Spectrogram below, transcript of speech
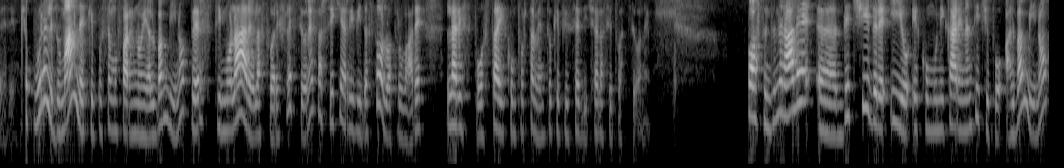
per esempio. Oppure le domande che possiamo fare noi al bambino per stimolare la sua riflessione e far sì che arrivi da solo a trovare la risposta e il comportamento che più si addice alla situazione. Posso in generale eh, decidere io e comunicare in anticipo al bambino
